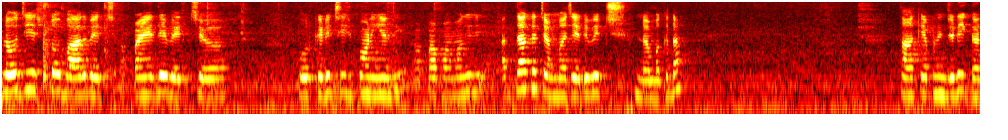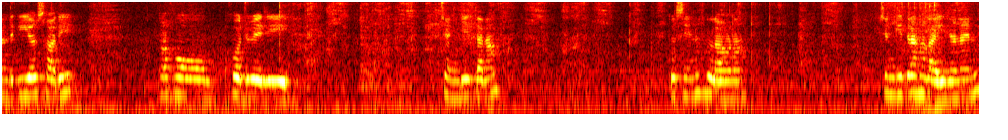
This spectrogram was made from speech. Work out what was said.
ਲਓ ਜੀ, ਇਸ ਤੋਂ ਬਾਅਦ ਵਿੱਚ ਆਪਾਂ ਇਹਦੇ ਵਿੱਚ ਹੋਰ ਕਿਹੜੀ ਚੀਜ਼ ਪਾਉਣੀ ਹੈ ਜੀ? ਆਪਾਂ ਪਾਵਾਂਗੇ ਜੀ ਅੱਧਾ ਕੁ ਚਮਚ ਇਹਦੇ ਵਿੱਚ ਨਮਕ ਦਾ। ਤਾਂ ਕਿ ਆਪਣੀ ਜਿਹੜੀ ਗੰਦਗੀ ਉਹ ਸਾਰੀ ਉਹ ਹੋ ਜਵੇ ਜੀ। ਚੰਗੀ ਤਰ੍ਹਾਂ। ਤੁਸੀਂ ਇਹਨੂੰ ਹਿਲਾਉਣਾ। ਚੰਗੀ ਤਰ੍ਹਾਂ ਹਿਲਾਈ ਜਾਣਾ ਇਹਨੂੰ।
